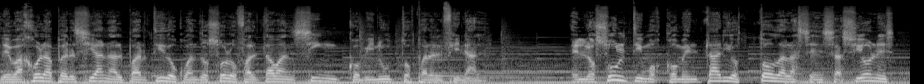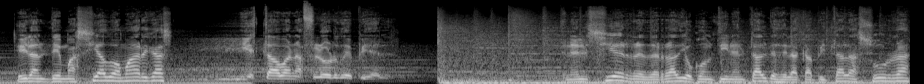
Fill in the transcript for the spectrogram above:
le bajó la persiana al partido cuando solo faltaban cinco minutos para el final. En los últimos comentarios todas las sensaciones eran demasiado amargas y estaban a flor de piel. En el cierre de Radio Continental desde la capital Azurra,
